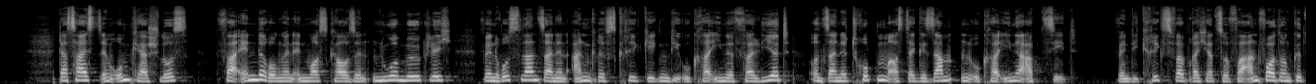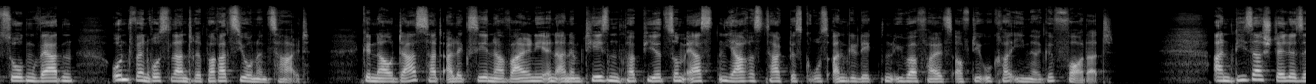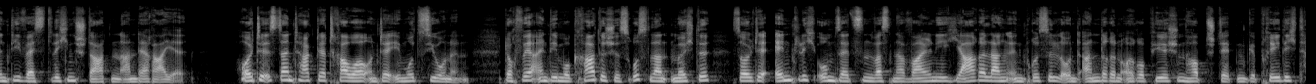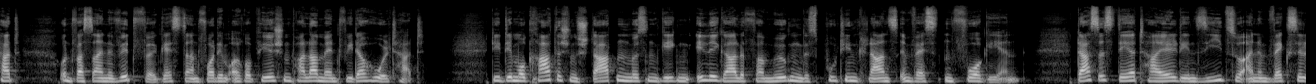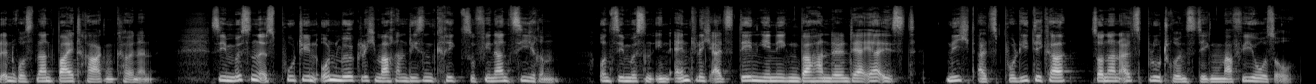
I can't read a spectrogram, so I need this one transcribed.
Das heißt im Umkehrschluss, Veränderungen in Moskau sind nur möglich, wenn Russland seinen Angriffskrieg gegen die Ukraine verliert und seine Truppen aus der gesamten Ukraine abzieht, wenn die Kriegsverbrecher zur Verantwortung gezogen werden und wenn Russland Reparationen zahlt. Genau das hat Alexei Nawalny in einem Thesenpapier zum ersten Jahrestag des groß angelegten Überfalls auf die Ukraine gefordert. An dieser Stelle sind die westlichen Staaten an der Reihe. Heute ist ein Tag der Trauer und der Emotionen. Doch wer ein demokratisches Russland möchte, sollte endlich umsetzen, was Nawalny jahrelang in Brüssel und anderen europäischen Hauptstädten gepredigt hat und was seine Witwe gestern vor dem Europäischen Parlament wiederholt hat. Die demokratischen Staaten müssen gegen illegale Vermögen des Putin-Clans im Westen vorgehen. Das ist der Teil, den Sie zu einem Wechsel in Russland beitragen können. Sie müssen es Putin unmöglich machen, diesen Krieg zu finanzieren. Und Sie müssen ihn endlich als denjenigen behandeln, der er ist. Nicht als Politiker, sondern als blutrünstigen Mafioso.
